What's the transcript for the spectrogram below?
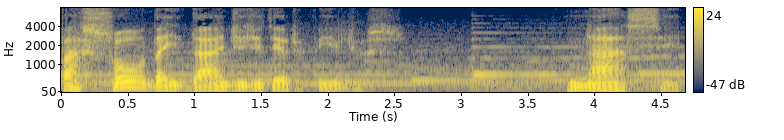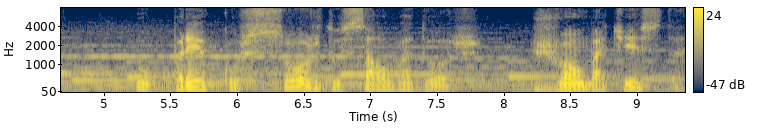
passou da idade de ter filhos. Nasce o precursor do Salvador, João Batista,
